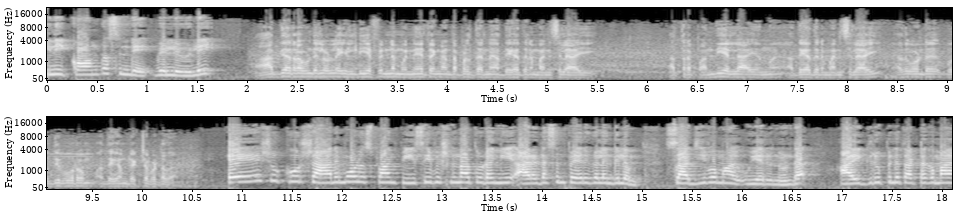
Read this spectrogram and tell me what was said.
ഇനി കോൺഗ്രസിന്റെ വെല്ലുവിളി. ആദ്യ റൗണ്ടിലുള്ള എൽ ഡി എഫിന്റെ മുന്നേറ്റം കണ്ടപ്പോൾ തന്നെ അദ്ദേഹത്തിന് മനസ്സിലായി. അത്ര പന്തിയല്ല എന്ന് അദ്ദേഹത്തിന് മനസ്സിലായി. അതുകൊണ്ട് ബുദ്ധിപൂർവം അദ്ദേഹം രക്ഷപ്പെട്ടതാണ്. A A Shukoor Shanimol Usman P C Vishnunath തുടങ്ങി അരഡസൻ പേരുകളെങ്കിലും സജീവമായി ഉയരുന്നുണ്ട്. ഐ ഗ്രൂപ്പിന്റെ തട്ടകമായ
